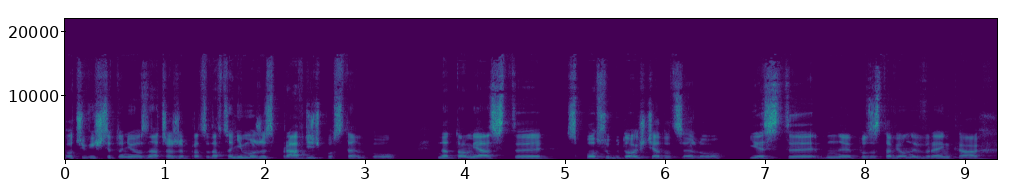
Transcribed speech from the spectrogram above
oczywiście to nie oznacza, że pracodawca nie może sprawdzić postępu, natomiast e, sposób dojścia do celu jest y, pozostawiony w rękach,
